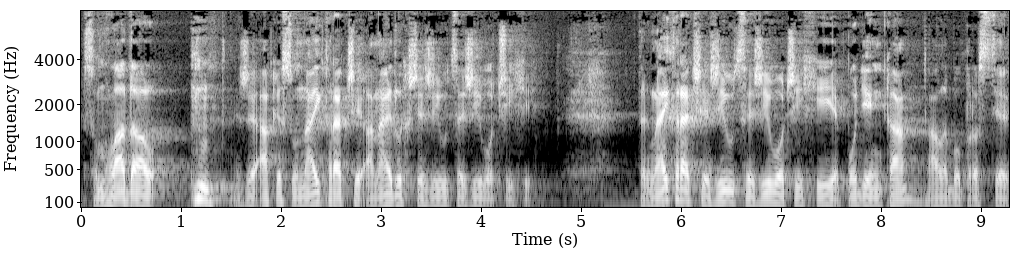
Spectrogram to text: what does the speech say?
Som hľadal, že aké sú najkračšie a najdlhšie žijúce živočichy. Tak najkračšie žijúce živočichy je podenka, alebo proste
